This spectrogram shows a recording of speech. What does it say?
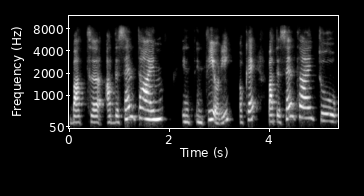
but uh, at the same time, in, in theory, okay, but at the same time to,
